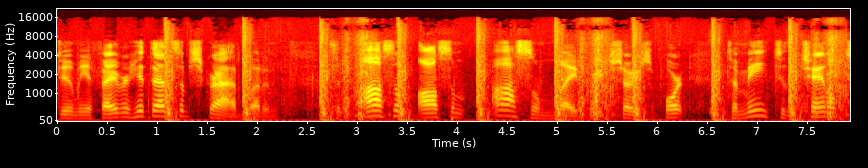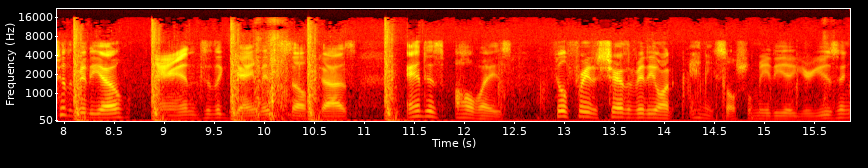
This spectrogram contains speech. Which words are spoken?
do me a favor, hit that subscribe button. It's an awesome, awesome, awesome way for you to show your support to me, to the channel, to the video, and to the game itself, guys. And as always, feel free to share the video on any social media you're using.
